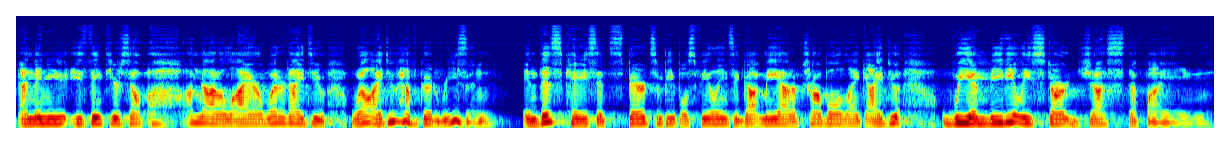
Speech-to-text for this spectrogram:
And then you, you think to yourself, oh, I'm not a liar. What did I do? Well, I do have good reason. In this case, it spared some people's feelings. It got me out of trouble. Like I do. We immediately start justifying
